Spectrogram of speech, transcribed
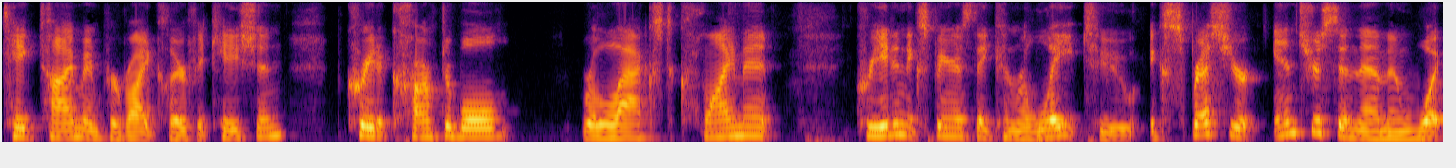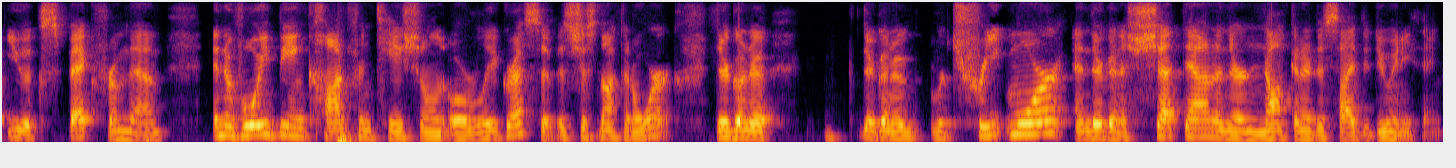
Take time and provide clarification, create a comfortable, relaxed climate, create an experience they can relate to, express your interest in them and what you expect from them, and avoid being confrontational and overly aggressive. It's just not going to work. They're going to they're going to retreat more and they're going to shut down and they're not going to decide to do anything.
